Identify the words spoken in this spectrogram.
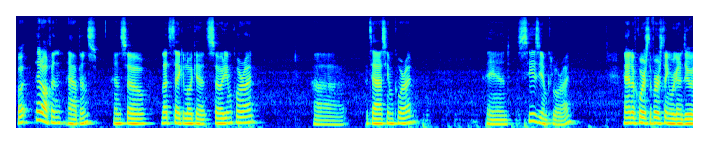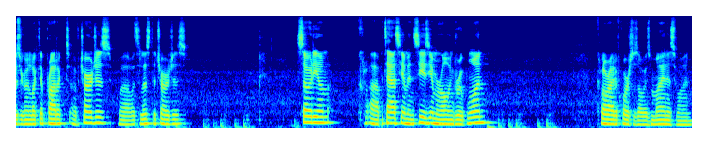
But it often happens. And so let's take a look at sodium chloride, uh, potassium chloride, and cesium chloride. And of course, the first thing we're going to do is we're going to look at product of charges. Well, let's list the charges. Sodium, uh, potassium, and cesium are all in group 1. Chloride, of course, is always minus 1.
